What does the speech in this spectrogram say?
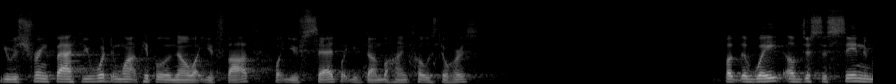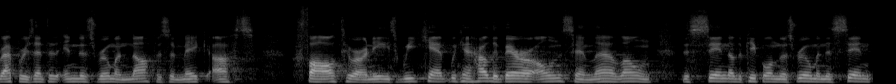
You would shrink back. You wouldn't want people to know what you've thought, what you've said, what you've done behind closed doors. But the weight of just the sin represented in this room enough is to make us fall to our knees. We, can't, we can hardly bear our own sin, let alone the sin of the people in this room and the sin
